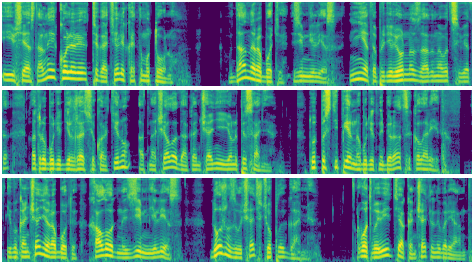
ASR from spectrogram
И все остальные колеры тяготели к этому тону. В данной работе «Зимний лес» нет определенно заданного цвета, который будет держать всю картину от начала до окончания ее написания. Тут постепенно будет набираться колорит. И в окончании работы холодный зимний лес должен звучать в теплой гамме. Вот вы видите окончательный вариант.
